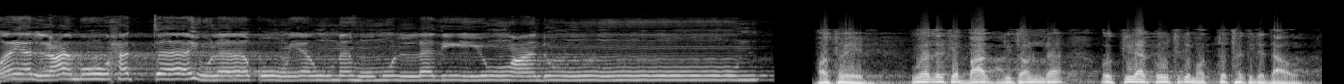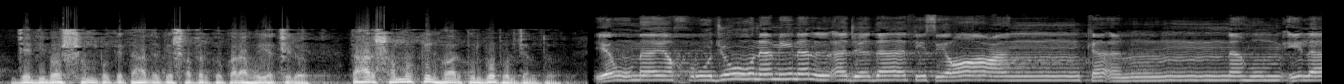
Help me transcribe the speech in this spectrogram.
ويلعبوا حتى يلاقوا يومهم الذي يوعدون অতএব উহাদেরকে বাঘ বিতণ্ডা ও ক্রীড়া কৌতুকে মত্ত থাকিতে দাও যে দিবস সম্পর্কে তাহাদেরকে সতর্ক করা হইয়াছিল তাহার সম্মুখীন হওয়ার পূর্ব পর্যন্ত يوم يخرجون من الأجداث سراعا كأنهم إلى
